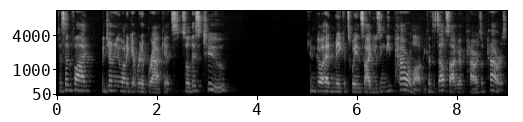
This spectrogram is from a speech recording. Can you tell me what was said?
to simplify, we generally want to get rid of brackets. So this 2 can go ahead and make its way inside using the power law. Because it's outside, we have powers of powers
